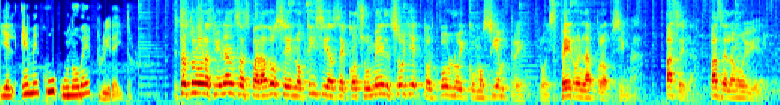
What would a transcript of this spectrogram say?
y el MQ-1B Predator. Estas fueron las finanzas para 12 noticias de Cozumel. Soy Héctor Polo y como siempre, lo espero en la próxima. Pásela, pásela muy bien.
